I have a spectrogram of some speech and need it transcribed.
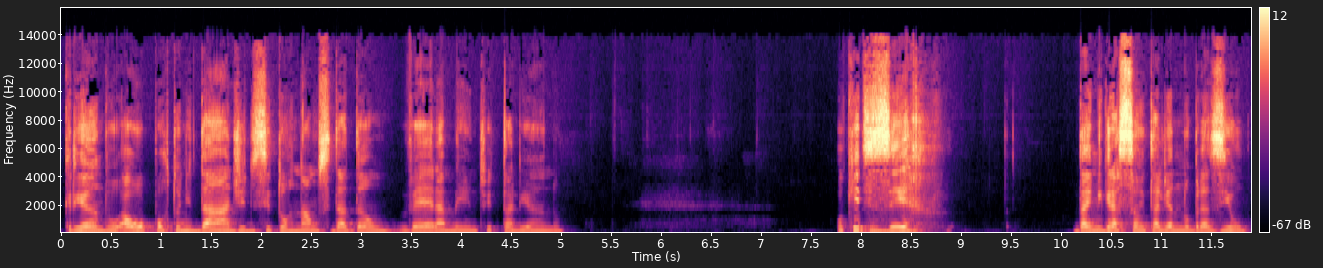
criando a oportunidade de se tornar um cidadão veramente italiano. O que dizer da imigração italiana no Brasil?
